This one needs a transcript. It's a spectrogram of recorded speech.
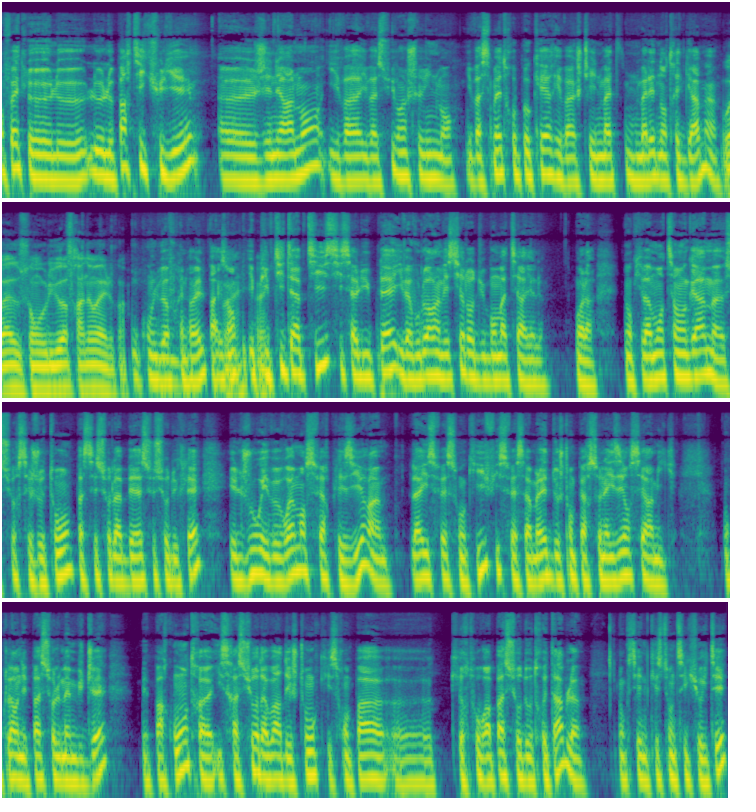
en fait, le, le, le, le particulier, généralement, il va, il va suivre un cheminement. Il va se mettre au poker, il va acheter une, mallette d'entrée de gamme, Ouais, ou on lui offre à Noël quoi. ou qu'on lui offre à Noël, par exemple. Ouais, et puis ouais. petit à petit, si ça lui plaît, il va vouloir investir dans du bon matériel. Voilà. Donc il va monter en gamme sur ses jetons, passer sur de la BS ou sur du clé. Et le jour où il veut vraiment se faire plaisir, là il se fait son kiff, il se fait sa mallette de jetons personnalisée en céramique. Donc là on n'est pas sur le même budget, mais par contre euh, il sera sûr d'avoir des jetons qui seront pas, euh, qui retrouvera pas sur d'autres tables. Donc c'est une question de sécurité.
